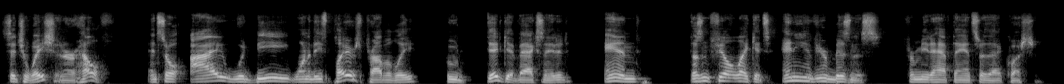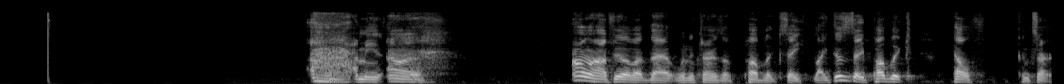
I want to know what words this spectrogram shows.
situation or health. And so I would be one of these players probably who did get vaccinated and doesn't feel like it's any of your business for me to have to answer that question. I mean, uh, I don't know how I feel about that when in terms of public safety. Like this is a public health concern.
